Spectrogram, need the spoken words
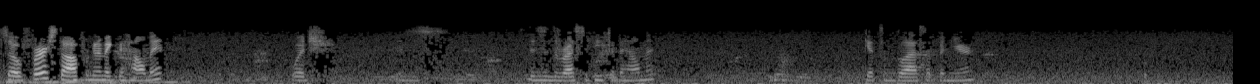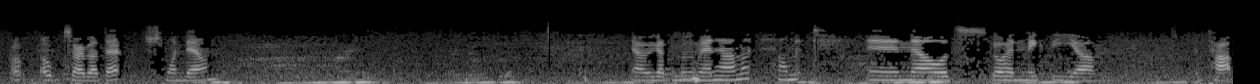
So first off, we're gonna make the helmet, which is this is the recipe for the helmet. Get some glass up in here. Oh, oh, sorry about that. Just one down. Now we got the Moonman helmet, helmet, and now let's go ahead and make the um, the top.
